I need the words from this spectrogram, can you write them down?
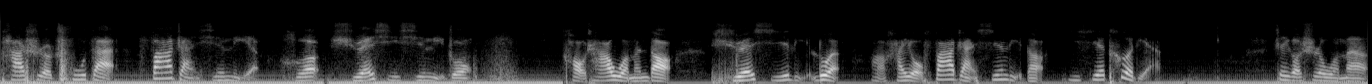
它是出在发展心理和学习心理中，考察我们的学习理论啊，还有发展心理的一些特点。这个是我们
